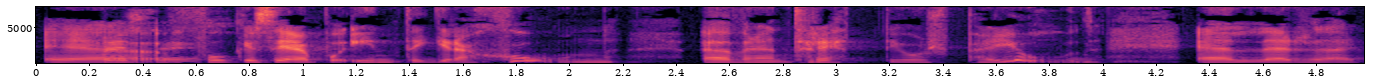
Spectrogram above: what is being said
eh, fokusera på integration över en 30-årsperiod. Eller här,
